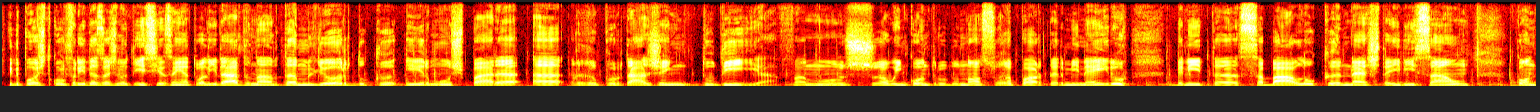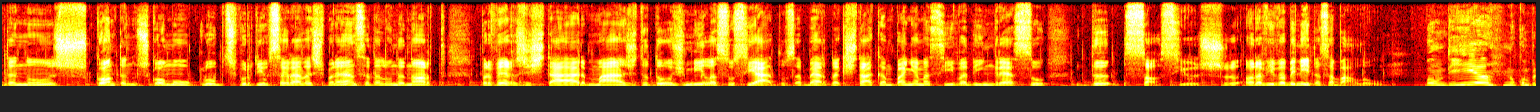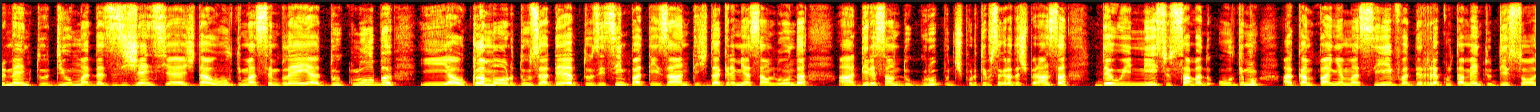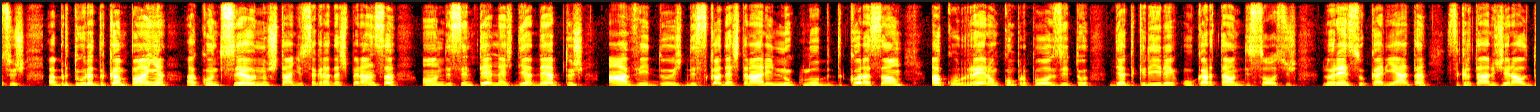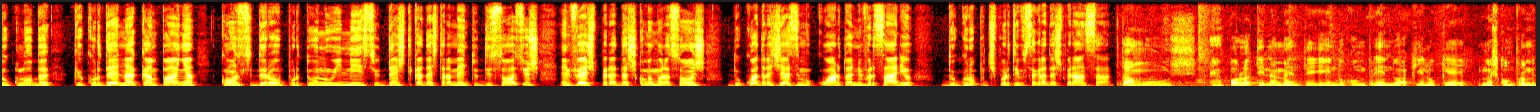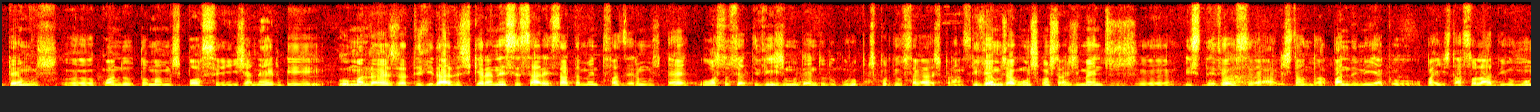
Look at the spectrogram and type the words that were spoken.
E depois de conferidas as notícias em atualidade, nada melhor do que irmos para a reportagem do dia. Vamos ao encontro do nosso repórter mineiro, Benita Sabalo, que nesta edição conta-nos conta como o Clube Desportivo Sagrada Esperança da Lunda Norte prevê registrar mais de 2 mil associados, aberta que está a campanha massiva de ingresso de sócios. Ora viva Benita Sabalo. Bom dia. No cumprimento de uma das exigências da última Assembleia do Clube e ao clamor dos adeptos e simpatizantes da Gremiação Lunda, a direção do Grupo Desportivo Sagrada Esperança deu início, sábado último, à campanha massiva de recrutamento de sócios. A abertura de campanha aconteceu no Estádio Sagrada Esperança, onde centenas de adeptos ávidos de se cadastrarem no clube de coração acorreram com propósito de adquirirem o cartão de sócios. Lourenço Cariata, secretário-geral do clube que coordena a campanha, considerou oportuno o início deste cadastramento de sócios em véspera das comemorações do 44º aniversário do Grupo Desportivo Sagrada Esperança. Estamos paulatinamente indo cumprindo aquilo que nos comprometemos uh, quando tomamos posse em janeiro. E uma das atividades que era necessária exatamente fazermos é o associativismo dentro do Grupo Desportivo Sagrada Esperança. Tivemos alguns constrangimentos, uh, isso deveu-se à questão da pandemia que o país está assolado e o mundo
